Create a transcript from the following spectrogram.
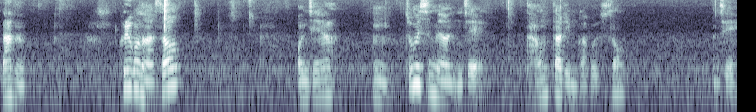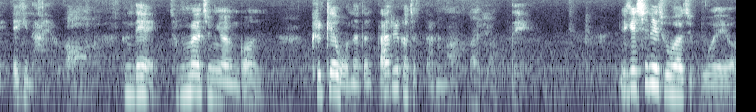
나는. 그리고 나서 언제야? 응, 좀 있으면 이제 다음 달인가 벌써 이제 아기 낳아요. 아, 근데 정말 중요한 건 그렇게 원하던 딸을 가졌다는 거. 아 딸이요. 네. 이게 신의 조화지 뭐예요?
